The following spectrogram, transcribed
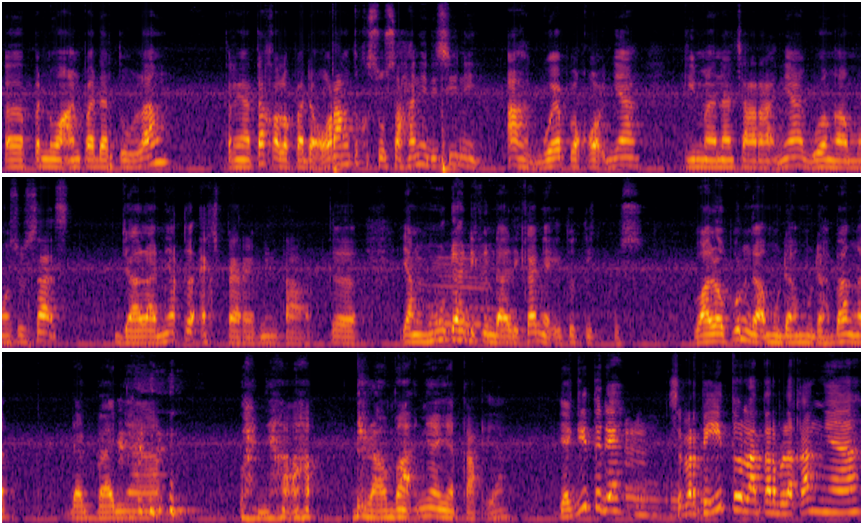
e, penuaan pada tulang, ternyata kalau pada orang tuh kesusahannya di sini. Ah, gue pokoknya gimana caranya gue nggak mau susah jalannya ke eksperimental ke yang mudah hmm. dikendalikan yaitu tikus walaupun nggak mudah-mudah banget dan banyak banyak dramanya ya kak ya ya gitu deh hmm. seperti itu latar belakangnya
